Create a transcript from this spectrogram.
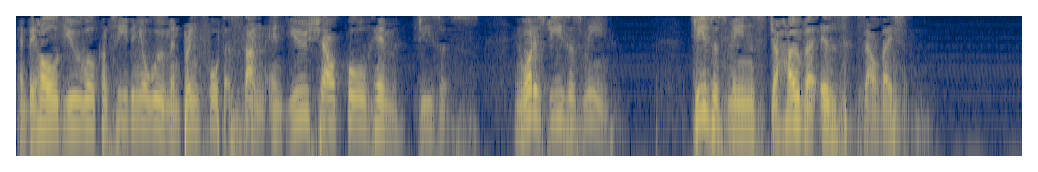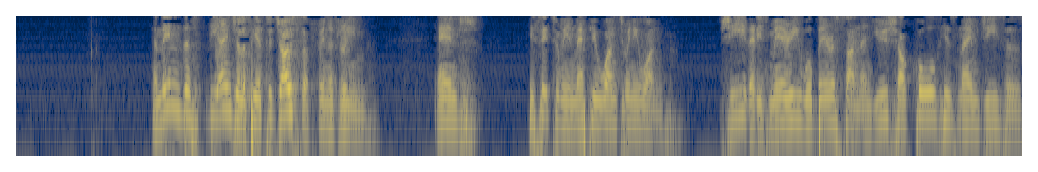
And behold, you will conceive in your womb and bring forth a son, and you shall call him Jesus. And what does Jesus mean? Jesus means Jehovah is salvation. And then this, the angel appeared to Joseph in a dream. And he said to me in Matthew 1:21, She, that is Mary, will bear a son, and you shall call his name Jesus,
